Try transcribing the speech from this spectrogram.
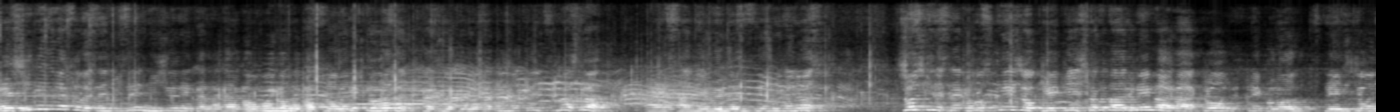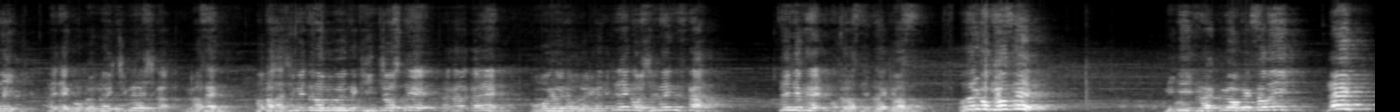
えー、新月学とですね、2020年からなかなか思うような活動ができておらず、私のこの坂本祭りにつきましては、えー、3年ぶりの出演になります。正直ですね、このステージを経験したことあるメンバーが今日ですね、このステージ上に大体5分の1ぐらいしかいません。また初めての部分で緊張して、なかなかね、思うように踊りができないかもしれないんですが、全力で踊らせていただきます。踊りも気をつけ見ていただくお客様に、礼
